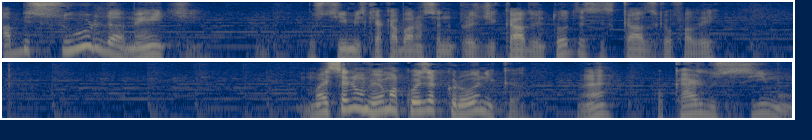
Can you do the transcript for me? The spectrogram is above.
absurdamente os times que acabaram sendo prejudicados em todos esses casos que eu falei. Mas você não vê uma coisa crônica, né? O Carlos Simon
